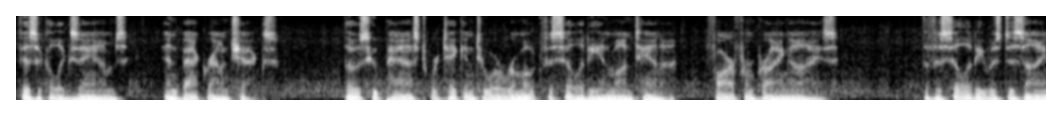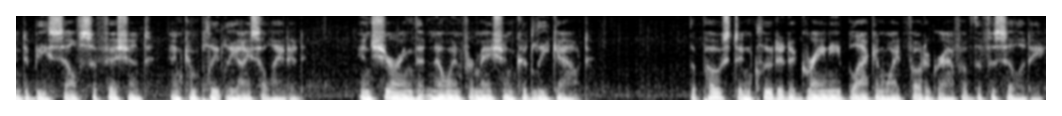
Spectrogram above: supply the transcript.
physical exams, and background checks. Those who passed were taken to a remote facility in Montana, far from prying eyes. The facility was designed to be self sufficient and completely isolated, ensuring that no information could leak out. The post included a grainy black and white photograph of the facility.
